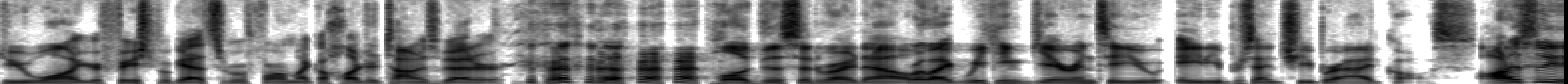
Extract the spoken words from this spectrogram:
"Do you want your Facebook ads to perform like a hundred times better? Plug this in right now." Or like we can guarantee you 80% cheaper ad costs. Honestly,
